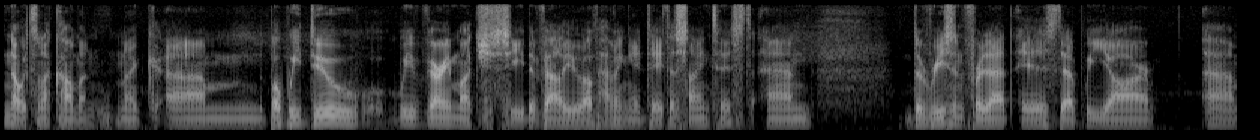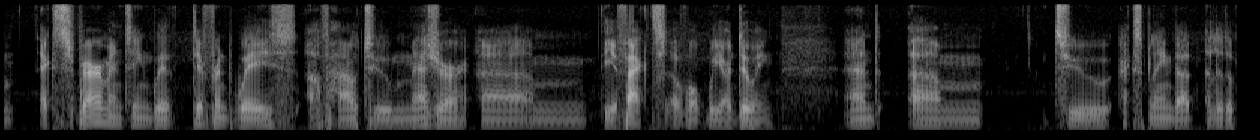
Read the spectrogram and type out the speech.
no, it's not common. Like, um, but we do. We very much see the value of having a data scientist, and the reason for that is that we are um, experimenting with different ways of how to measure um, the effects of what we are doing, and um, to explain that a little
